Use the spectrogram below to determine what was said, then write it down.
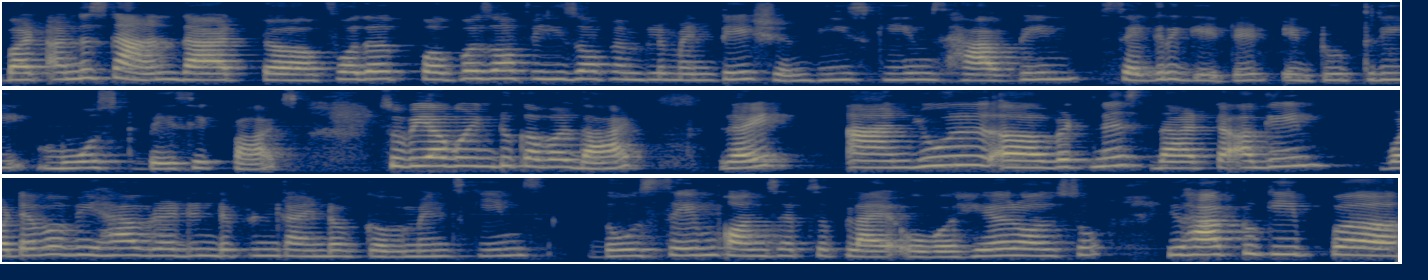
but understand that uh, for the purpose of ease of implementation these schemes have been segregated into three most basic parts. So we are going to cover that right? And you will uh, witness that again whatever we have read in different kind of government schemes those same concepts apply over here also. You have to keep uh,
